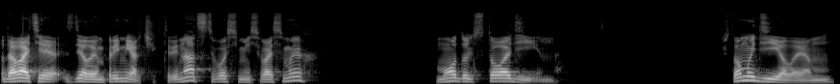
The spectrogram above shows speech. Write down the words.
Давайте сделаем примерчик. 13 88 модуль 101. Что мы делаем?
